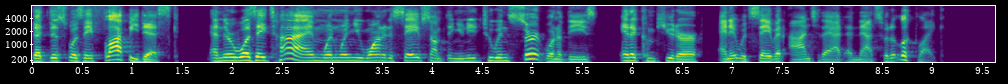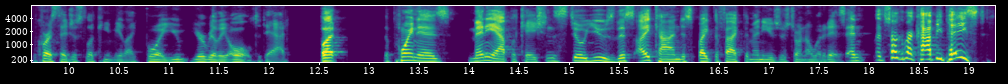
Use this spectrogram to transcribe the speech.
that this was a floppy disk. And there was a time when, when you wanted to save something, you needed to insert one of these in a computer and it would save it onto that. And that's what it looked like. Of course, they're just looking at me like, boy, you, you're really old, dad. But the point is, many applications still use this icon, despite the fact that many users don't know what it is. And let's talk about copy paste.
